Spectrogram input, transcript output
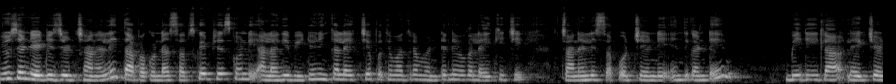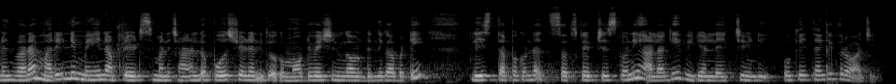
news and A to Z ఛానల్ని తప్పకుండా సబ్స్క్రైబ్ చేసుకోండి. అలాగే వీడియోని ఇంకా లైక్ చేయకపోతే మాత్రం వెంటనే ఒక లైక్ ఇచ్చి ఛానల్ని సపోర్ట్ చేయండి. ఎందుకంటే మీరు ఇలా లైక్ చేయడం ద్వారా మరిన్ని మెయిన్ అప్డేట్స్ మన ఛానల్లో పోస్ట్ చేయడానికి ఒక మోటివేషన్గా ఉంటుంది కాబట్టి ప్లీజ్ తప్పకుండా సబ్స్క్రైబ్ చేసుకొని అలాగే వీడియోని లైక్ చేయండి. Okay thank you for watching.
